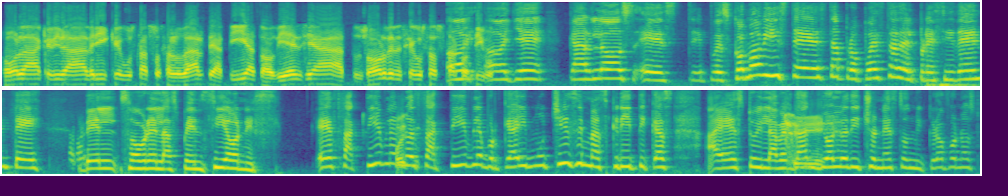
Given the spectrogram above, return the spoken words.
Hola, querida Adri, qué gustazo saludarte a ti, a tu audiencia, a tus órdenes, qué gustazo estar contigo. Oye, Carlos, este, pues, ¿cómo viste esta propuesta del presidente del sobre las pensiones? ¿Es factible? ¿No pues es factible? Porque hay muchísimas críticas a esto y la verdad, yo lo he dicho en estos micrófonos,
